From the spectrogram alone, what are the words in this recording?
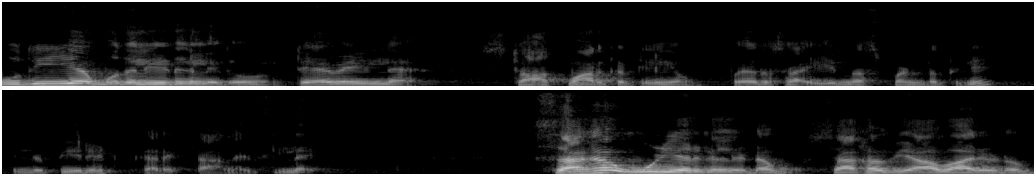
புதிய முதலீடுகள் எதுவும் தேவையில்லை. ஸ்டாக் மார்க்கெட்லேயும் பெருசாக இன்வெஸ்ட் பண்ணுறதுக்கு இந்த பீரியட் கரெக்டானது இல்லை சக ஊழியர்களிடம் சக வியாபாரியிடம்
